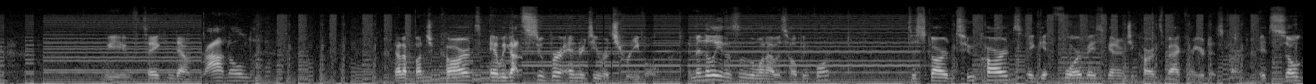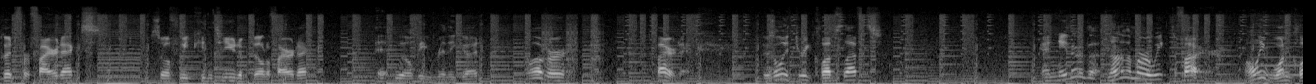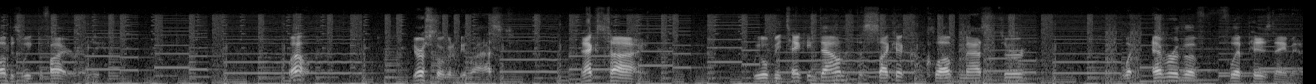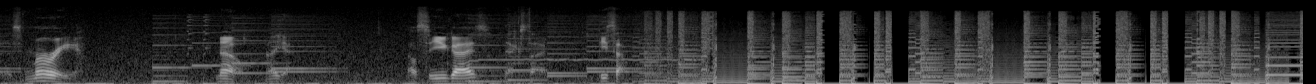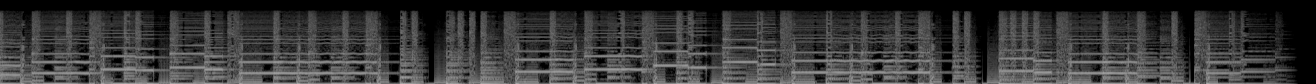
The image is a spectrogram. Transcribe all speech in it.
We've taken down Ronald. Got a bunch of cards, and we got Super Energy Retrieval. Admittedly, this is the one I was hoping for. Discard two cards and get four basic energy cards back from your discard. It's so good for fire decks. So if we continue to build a fire deck, it will be really good. However, fire deck. There's only three clubs left, and neither of the, none of them are weak to fire. Only one club is weak to fire, really. Well, you're still going to be last. Next time, we will be taking down the Psychic Club Master, whatever the flip his name is. Murray. No, not yet. I'll see you guys next time. Peace out.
